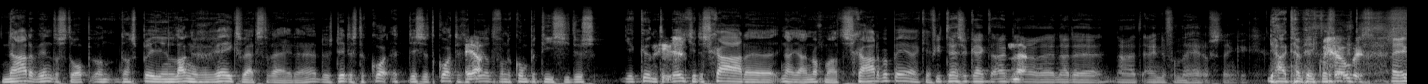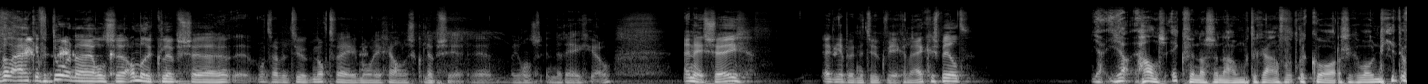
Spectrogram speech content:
na de winterstop, dan, dan speel je een langere reeks wedstrijden. Hè? Dus dit is, de kort, het is het korte gedeelte van de competitie. Dus je kunt een beetje de schade, nou ja, nogmaals, schade beperken. Vitesse kijkt uit naar, eh, naar, de, naar het einde van de herfst, denk ik. Ja, dat weet ik wel. Hey, ik wil eigenlijk even door naar onze andere clubs. Uh, want we hebben natuurlijk nog twee mooie Gelderse clubs uh, bij ons in de regio. NEC, en die hebben natuurlijk weer gelijk gespeeld. Ja, ja, Hans, ik vind dat ze nou moeten gaan voor het record. Als ze gewoon niet de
